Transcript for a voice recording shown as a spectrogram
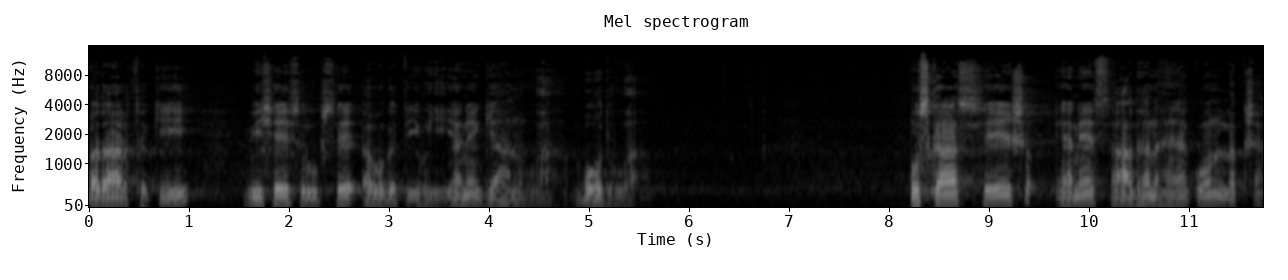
पदार्थ की विशेष रूप से अवगति हुई, यानी ज्ञान हुआ, बोध हुआ। उसका शेष यानी साधन है कौन लक्षण?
